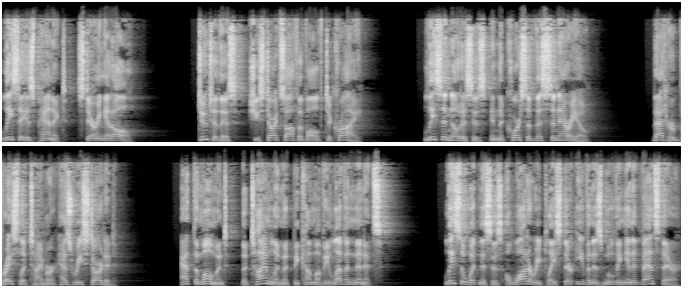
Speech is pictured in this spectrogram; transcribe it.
Lisa is panicked, staring at all. Due to this, she starts off evolved to cry. Lisa notices, in the course of this scenario, that her bracelet timer has restarted. At the moment, the time limit become of 11 minutes. Lisa witnesses a water place there even is moving in advance there.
